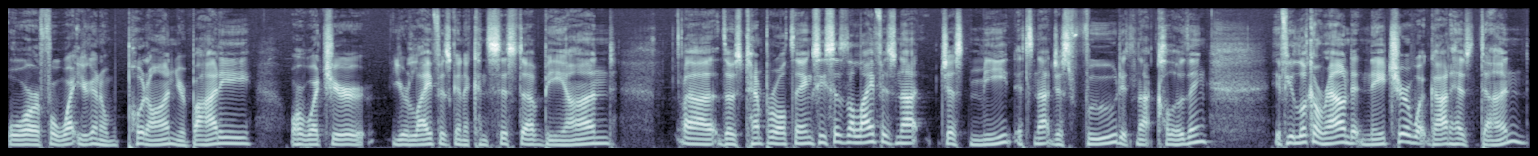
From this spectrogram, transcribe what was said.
or for what you're going to put on your body, or what your your life is going to consist of beyond." uh, those temporal things. He says the life is not just meat, it's not just food, it's not clothing. If you look around at nature, what God has done,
